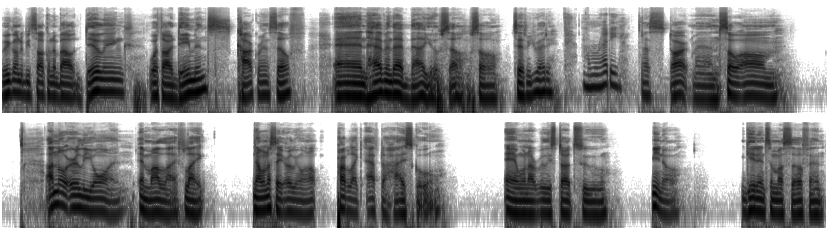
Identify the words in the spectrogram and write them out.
We're gonna be talking about dealing with our demons, conquering self, and having that value of self. So, Tiffany, you ready? I'm ready. Let's start, man. So, um, I know early on in my life, like now when I say early on, I'm probably like after high school, and when I really start to, you know, get into myself and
